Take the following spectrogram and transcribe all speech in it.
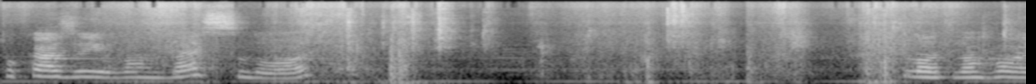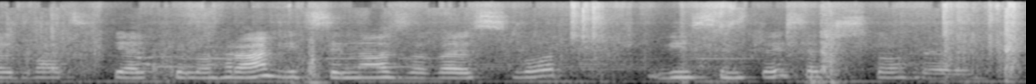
Показую вам весь лот. Лот вагою 25 кг і ціна за весь лот 8100 гривень.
